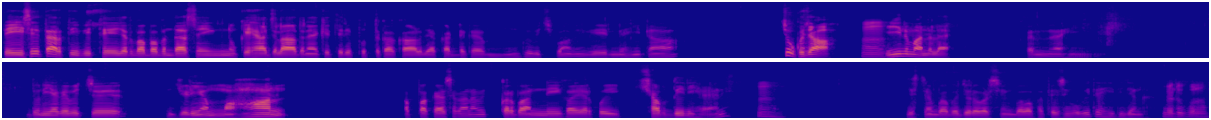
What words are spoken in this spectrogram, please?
ਤੇ ਇਸੇ ਧਰਤੀ ਪਿੱਛੇ ਜਦ ਬਾਬਾ ਬੰਦਾ ਸਿੰਘ ਨੂੰ ਕਿਹਾ ਜਲਾ ਦੇਣਾ ਕਿ ਤੇਰੇ ਪੁੱਤ ਕਾ ਕਾਲਜਾ ਕੱਢ ਕੇ ਮੂੰਹ ਦੇ ਵਿੱਚ ਪਾਵਾਂਗੇ ਨਹੀਂ ਤਾਂ ਝੁਕ ਜਾ ਹੀਨ ਮੰਨ ਲੈ। ਪਰ ਨਹੀਂ। ਦੁਨੀਆ ਦੇ ਵਿੱਚ ਜਿਹੜੀਆਂ ਮਹਾਨ ਆਪਾਂ ਕਹਿ ਸਕਾ ਨਾ ਵੀ ਕੁਰਬਾਨੀ ਦਾ ਯਾਰ ਕੋਈ ਸ਼ਬਦ ਹੀ ਨਹੀਂ ਹੈ ਨਹੀਂ ਹਾਂ। ਜਿਸ ਤਰ੍ਹਾਂ ਬਾਬਾ ਜੋਰਾਵਰ ਸਿੰਘ ਬਾਬਾ ਫਤਿਹ ਸਿੰਘ ਉਹ ਵੀ ਤਾਂ ਇਹੀ ਦੀ ਜੰਗ। ਬਿਲਕੁਲ।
